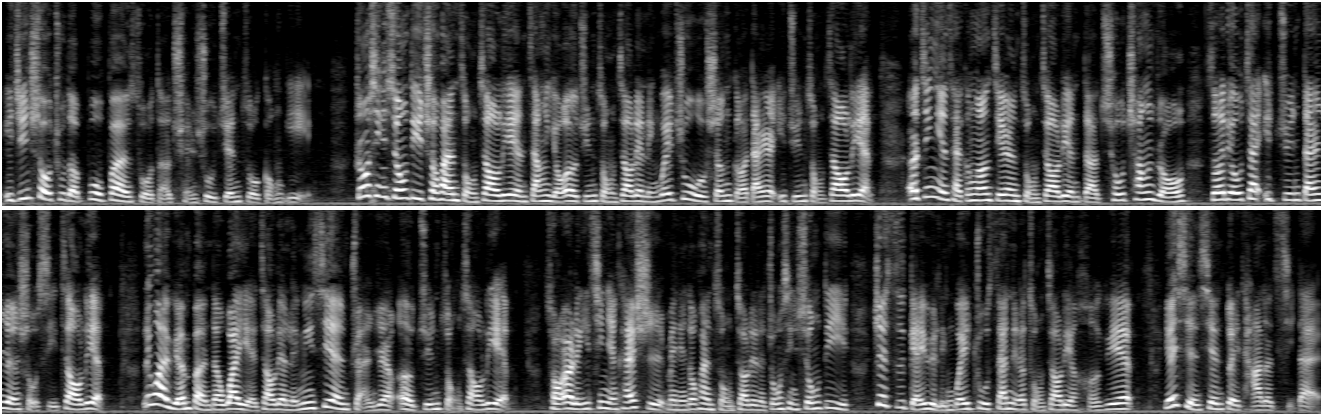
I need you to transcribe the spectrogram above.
已经售出的部分所得全数捐作公益。中信兄弟撤换总教练，将由二军总教练林威助升格担任一军总教练，而今年才刚刚接任总教练的邱昌荣则留在一军担任首席教练。另外，原本的外野教练林明宪转任二军总教练。从二零一七年开始，每年都换总教练的中信兄弟，这次给予林威助三年的总教练合约，也显现对他的期待。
